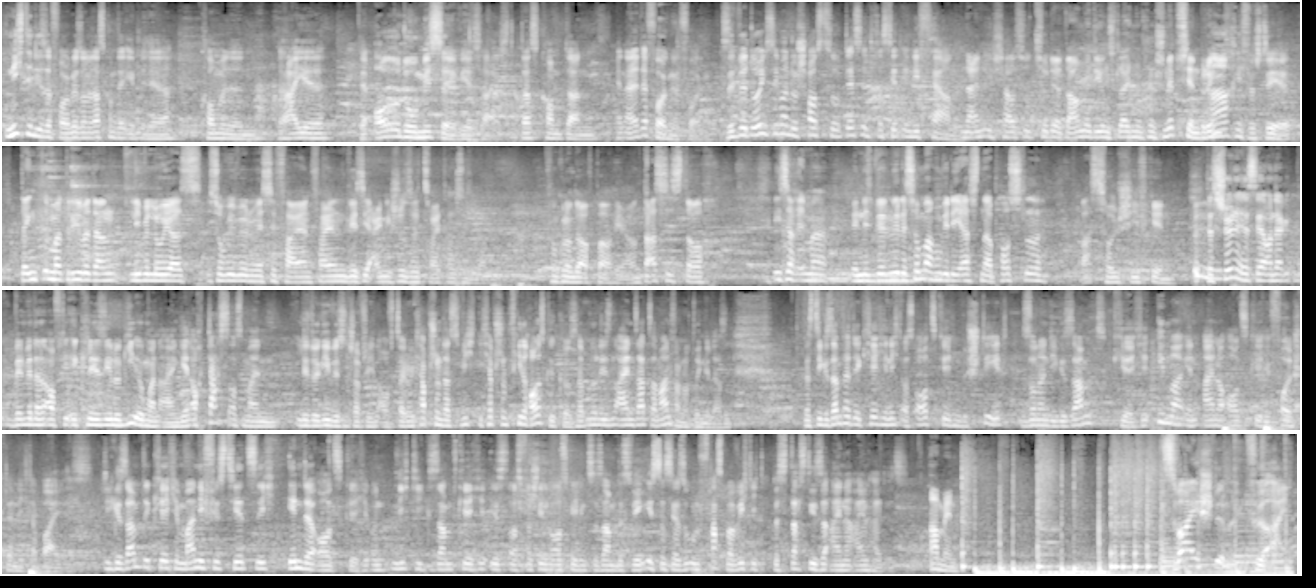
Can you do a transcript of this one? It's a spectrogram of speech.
Nicht in dieser Folge, sondern das kommt ja eben in der kommenden Reihe der Ordo Misse, wie es heißt. Das kommt dann in einer der folgenden Folgen. Sind wir durch, Simon? Du schaust so desinteressiert in die Ferne. Nein, ich schaue so zu der Dame, die uns gleich noch ein Schnäpschen bringt. Ach, ich verstehe. Denkt immer drüber dann, liebe Lujas, so wie wir die Messe feiern, feiern wir sie eigentlich schon seit 2000 Jahren. Vom Grundaufbau her. Und das ist doch, ich sag immer, wenn, wenn wir das so machen wie die ersten Apostel, was soll schiefgehen? Das Schöne ist ja, und da, wenn wir dann auf die Ekklesiologie irgendwann eingehen, auch das aus meinen liturgiewissenschaftlichen Aufzeichnungen, ich habe schon, das Wicht- ich hab schon viel rausgekürzt, habe nur diesen einen Satz am Anfang noch drin gelassen, dass die Gesamtheit der Kirche nicht aus Ortskirchen besteht, sondern die Gesamtkirche immer in einer Ortskirche vollständig dabei ist. Die gesamte Kirche manifestiert sich in der Ortskirche und nicht die Gesamtkirche ist aus verschiedenen Ortskirchen zusammen. Deswegen ist das ja so unfassbar wichtig, dass das diese eine Einheit ist. Amen. Zwei Stimmen für ein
